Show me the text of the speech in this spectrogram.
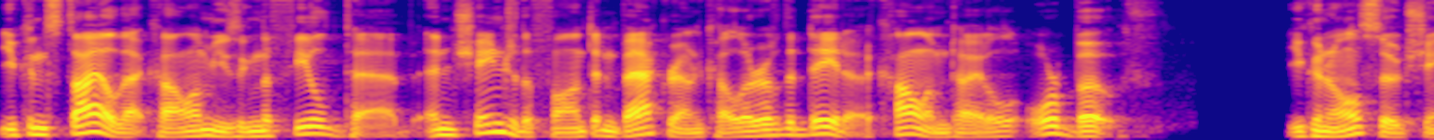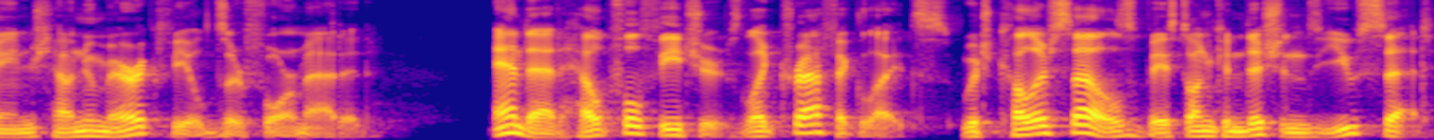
you can style that column using the Field tab and change the font and background color of the data, column title, or both. You can also change how numeric fields are formatted. And add helpful features like traffic lights, which color cells based on conditions you set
